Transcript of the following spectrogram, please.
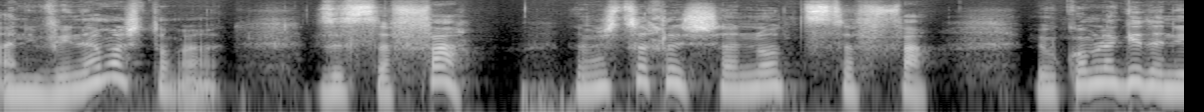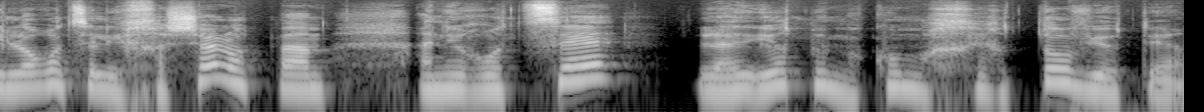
אני מבינה מה שאת אומרת, זה שפה. זה מה שצריך לשנות שפה. במקום להגיד, אני לא רוצה להיכשל עוד פעם, אני רוצה להיות במקום אחר, טוב יותר.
